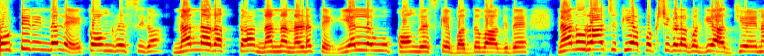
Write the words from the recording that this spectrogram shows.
ಹುಟ್ಟಿನಿಂದಲೇ ಕಾಂಗ್ರೆಸ್ಸಿಗ ನನ್ನ ರಕ್ತ, ನನ್ನ ನಡತೆ ಎಲ್ಲವೂ ಕಾಂಗ್ರೆಸ್ಗೆ ಬದ್ಧವಾಗಿದೆ. ನಾನು ರಾಜಕೀಯ ಪಕ್ಷಗಳ ಬಗ್ಗೆ ಅಧ್ಯಯನ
